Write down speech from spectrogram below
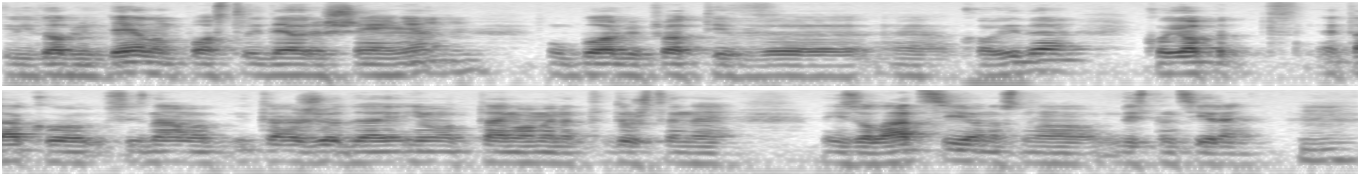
ili dobrim delom postali deo rešenja mm -hmm. u borbi protiv COVID-a, koji opet, e tako, svi znamo, i tražio da imamo taj moment društvene izolacije, odnosno distanciranja. Mm.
